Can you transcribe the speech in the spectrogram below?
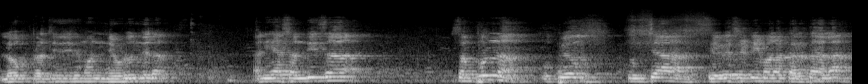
लोकप्रतिनिधी म्हणून निवडून दिलं. आणि या संधीचा संपूर्ण उपयोग तुमच्या सेवेसाठी मला करता आला.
